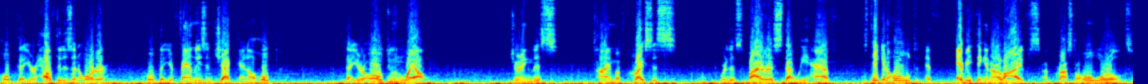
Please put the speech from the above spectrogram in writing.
Hope that your health is in order. Hope that your family's in check. And I hope that you're all doing well during this time of crisis where this virus that we have has taken hold of everything in our lives across the whole world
